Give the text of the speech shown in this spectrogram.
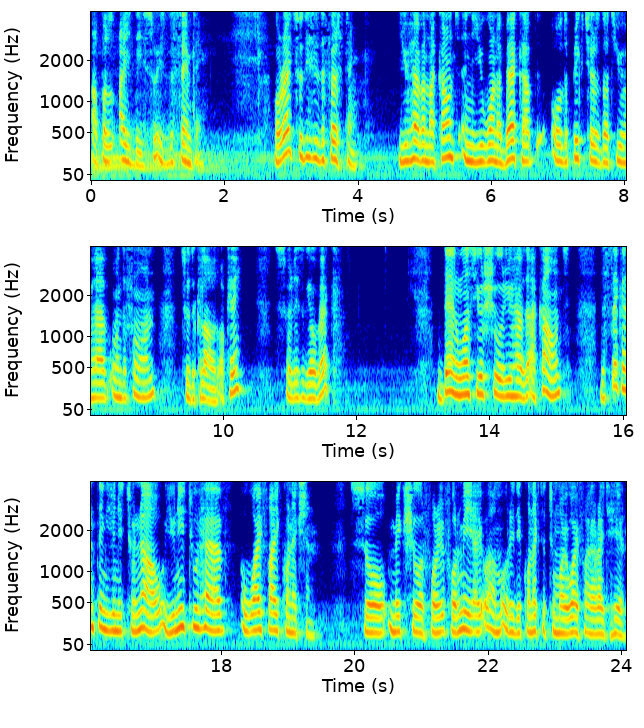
Apple ID. So it's the same thing. All right, so this is the first thing. You have an account and you want to back up all the pictures that you have on the phone to the cloud, okay? So let's go back. Then once you're sure you have the account, the second thing you need to know, you need to have a Wi-Fi connection so make sure for for me I am already connected to my Wi-Fi right here.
